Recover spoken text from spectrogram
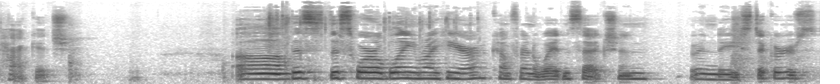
package. Uh, this this swirl bling right here come from the wedding section in the stickers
